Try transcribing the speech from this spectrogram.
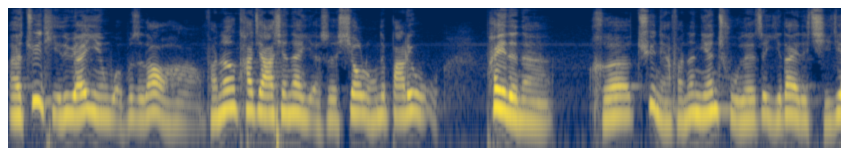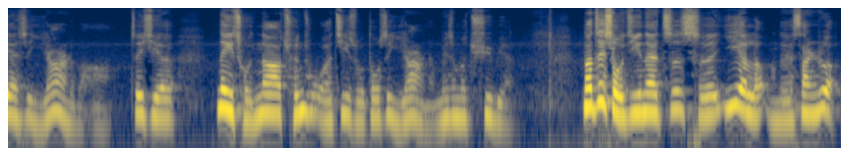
哎，具体的原因我不知道哈，反正他家现在也是骁龙的八六五，配的呢和去年反正年初的这一代的旗舰是一样的吧啊，这些内存呐、存储啊技术都是一样的，没什么区别。那这手机呢，支持液冷的散热。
